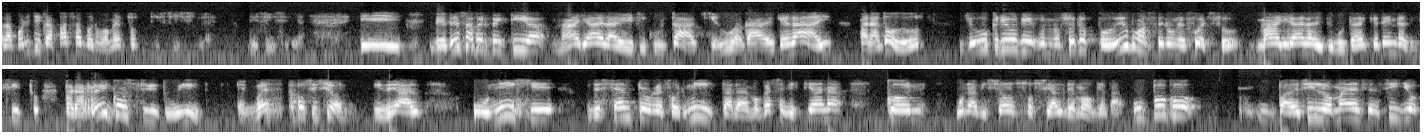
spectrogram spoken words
la política pasa por momentos difíciles, difíciles. Y desde esa perspectiva, más allá de la dificultad que duda vez que hay para todos, yo creo que nosotros podemos hacer un esfuerzo, más allá de las dificultades que tengan, insisto, para reconstituir en nuestra posición ideal un eje de centro reformista, la democracia cristiana, con una visión socialdemócrata. Un poco, para decirlo más de sencillo,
